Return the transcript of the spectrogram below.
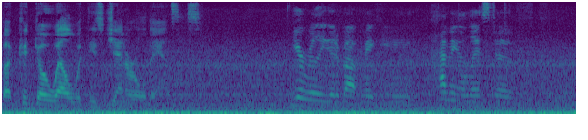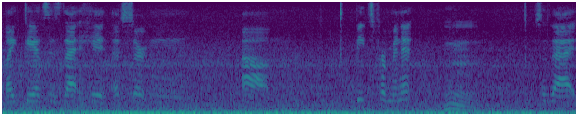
but could go well with these general dances. You're really good about making having a list of like dances that hit a certain um, beats per minute, Hmm. So that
